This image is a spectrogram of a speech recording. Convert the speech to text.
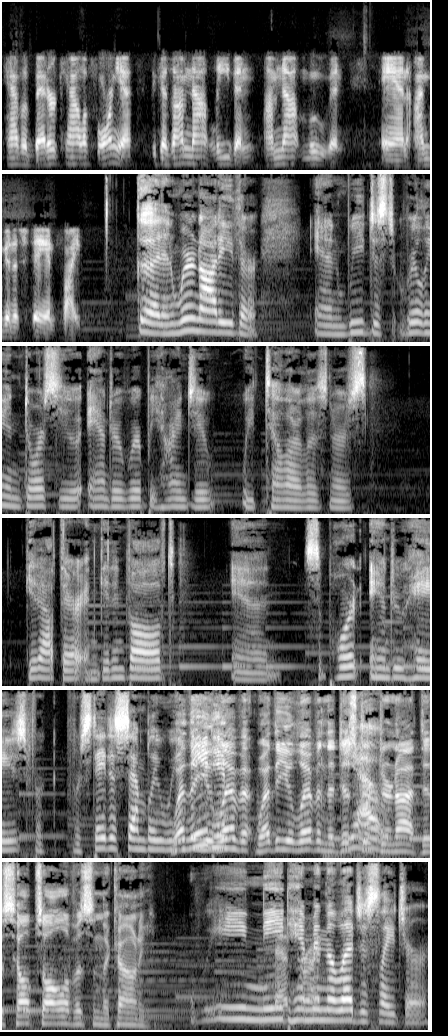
have a better California because I'm not leaving, I'm not moving, and I'm going to stay and fight. Good, and we're not either. And we just really endorse you, Andrew. We're behind you. We tell our listeners get out there and get involved and support Andrew Hayes for, for state assembly. We whether need you him. live whether you live in the district Yeah. or not, this helps all of us in the county. We need That's him right. in the legislature,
